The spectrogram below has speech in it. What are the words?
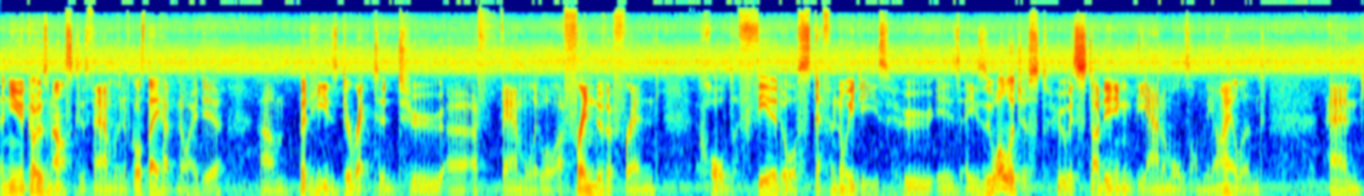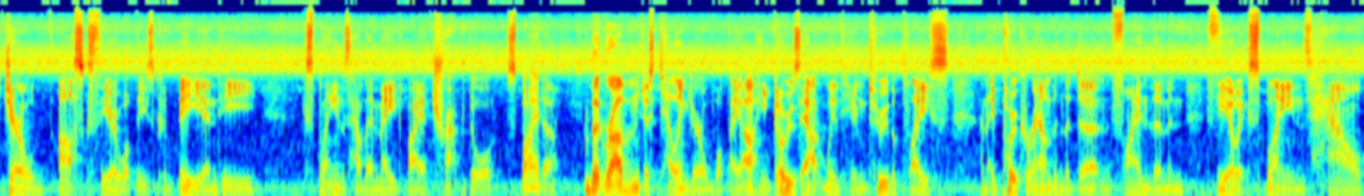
And you know, goes and asks his family, and of course they have no idea. Um, but he's directed to uh, a family, well, a friend of a friend called Theodore Stephanides, who is a zoologist who is studying the animals on the island. And Gerald asks Theo what these could be, and he explains how they're made by a trapdoor spider. But rather than just telling Gerald what they are, he goes out with him to the place and they poke around in the dirt and find them. And Theo explains how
